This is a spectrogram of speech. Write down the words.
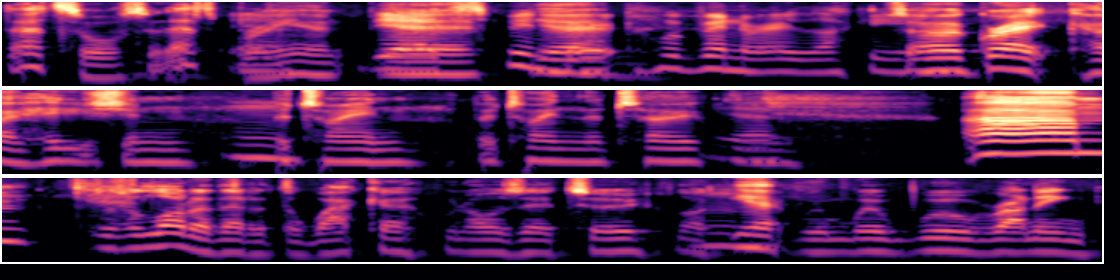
that's awesome. That's yeah. brilliant. Yeah, it's been yeah. Very, we've been very lucky. so a great cohesion Mm. between between the two. yeah, Um, There's a lot of that at the WACA when I was there too. Like Yeah. when, when we were running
